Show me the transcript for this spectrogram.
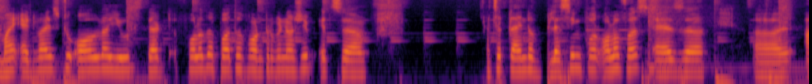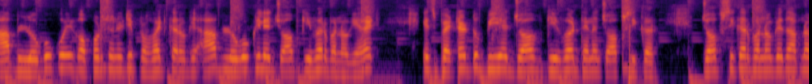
my advice to all the youths that follow the path of entrepreneurship it's uh, it's a kind of blessing for all of us as uh, uh, आप लोगों को एक अपॉर्चुनिटी प्रोवाइड करोगे। आप लोगों के लिए जॉब गिवर बनोगे right it's better to be a job giver than a job seeker job seeker बनोगे तो अपना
